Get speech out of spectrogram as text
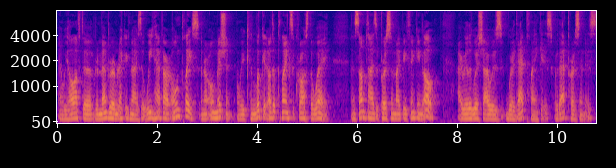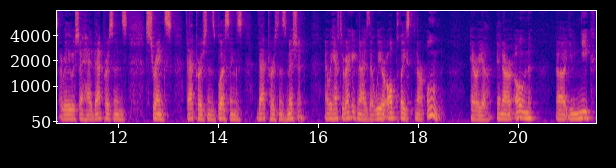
And we all have to remember and recognize that we have our own place and our own mission, and we can look at other planks across the way. And sometimes a person might be thinking, oh, I really wish I was where that plank is, where that person is. I really wish I had that person's strengths, that person's blessings, that person's mission. And we have to recognize that we are all placed in our own area, in our own uh, unique,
